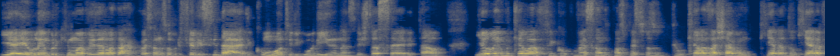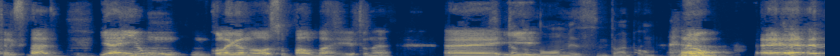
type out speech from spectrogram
E aí eu lembro que uma vez ela estava conversando sobre felicidade, com um monte de gurina na sexta série e tal. E eu lembro que ela ficou conversando com as pessoas o que elas achavam que era do que era felicidade. E aí um, um colega nosso, Paulo Barreto, né? É, Citando e... nomes, então é bom. Não, é, é, é...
